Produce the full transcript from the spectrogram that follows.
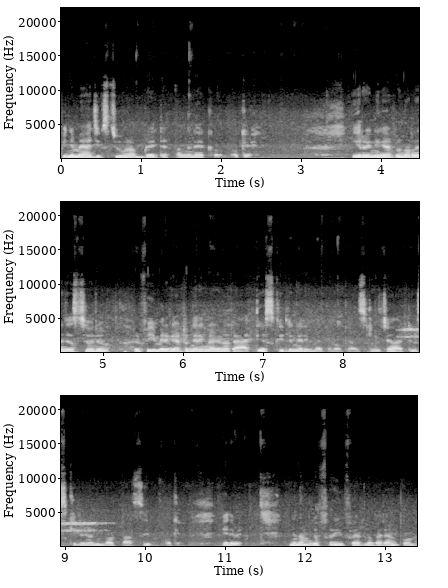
പിന്നെ മാജിക് സ്റ്റുവർ അപ്ഡേറ്റ് അങ്ങനെയൊക്കെ ഉണ്ട്. ഓക്കെ ഈ റെനി ക്യാരക്ടർ എന്ന് പറഞ്ഞാൽ ജസ്റ്റ് ഒരു ഫീമെയിൽ ക്യാരക്ടറും കാര്യങ്ങളാണ്. ഒരു ആക്റ്റീവ് സ്കില്ലും കാര്യങ്ങളൊക്കെയാണ്. ഓക്കെ അത് ശ്രമിച്ചാൽ ആക്റ്റീവ് സ്കില്ലുകൾ നോട്ട് പാസീവ് ഓക്കെ എനിവേ ഇനി നമുക്ക് ഫ്രീ ഫയറിൽ വരാൻ പോകുന്ന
